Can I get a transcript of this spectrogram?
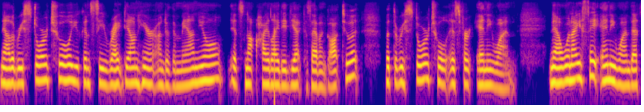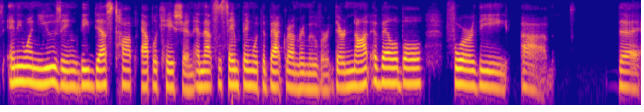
Now the restore tool you can see right down here under the manual. It's not highlighted yet because I haven't got to it, but the restore tool is for anyone. Now, when I say anyone, that's anyone using the desktop application. And that's the same thing with the background remover. They're not available for the uh, the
